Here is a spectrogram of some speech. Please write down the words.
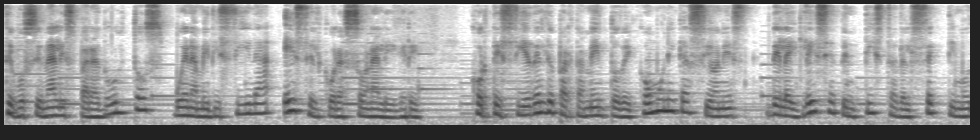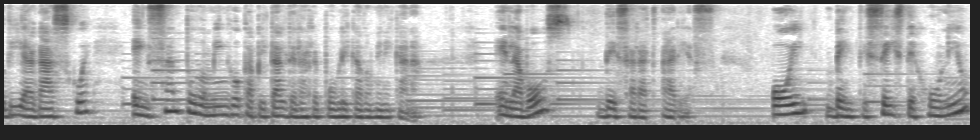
devocionales para adultos, Buena Medicina es el Corazón Alegre. Cortesía del Departamento de Comunicaciones de la Iglesia Dentista del Séptimo Día Gascue en Santo Domingo, capital de la República Dominicana. En la voz de Sarat Arias. Hoy, 26 de junio,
